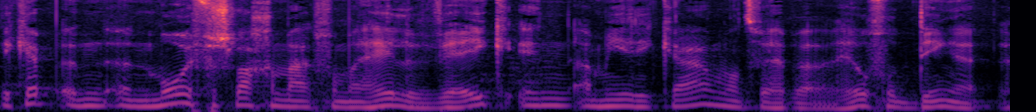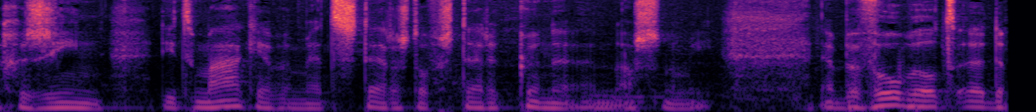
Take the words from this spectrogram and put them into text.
Ik heb een, een mooi verslag gemaakt van mijn hele week in Amerika. Want we hebben heel veel dingen gezien die te maken hebben met sterrenstof, sterrenkunde en astronomie. En bijvoorbeeld eh, de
